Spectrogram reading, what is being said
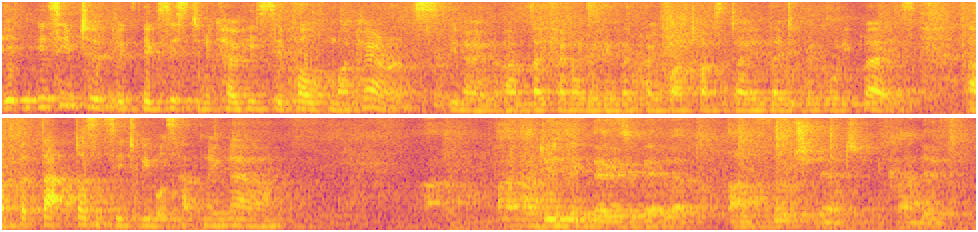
it, it seemed to exist in a cohesive whole for my parents. You know, um, they came over here and they prayed five times a day and they did Bengali plays, um, but that doesn't seem to be what's happening now. I, I do think there is a bit of an unfortunate kind of.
